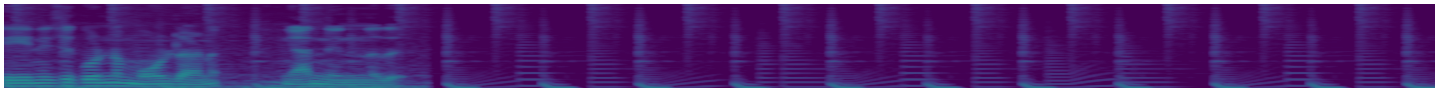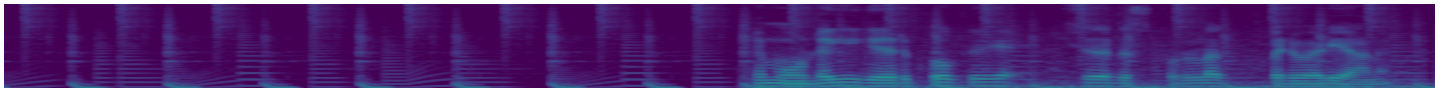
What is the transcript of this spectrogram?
തേനീച്ചക്കൂടിന്റെ മുകളിലാണ് ഞാൻ നിന്നത്. മുകളിലേക്ക് കയറിപ്പോക്ക് റിസ്ക്കുള്ള പരിപാടിയാണ്.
